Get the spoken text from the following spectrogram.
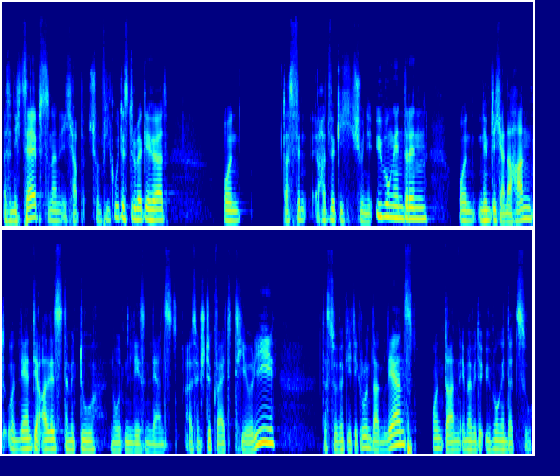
Also nicht selbst, sondern ich habe schon viel Gutes drüber gehört. Und das find, hat wirklich schöne Übungen drin und nimmt dich an der Hand und lernt dir alles, damit du Noten lesen lernst. Also ein Stück weit Theorie, dass du wirklich die Grundlagen lernst und dann immer wieder Übungen dazu.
